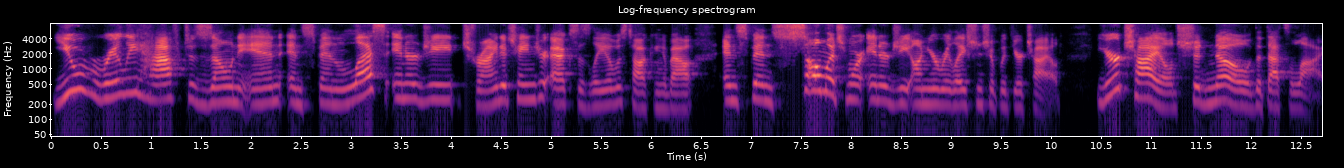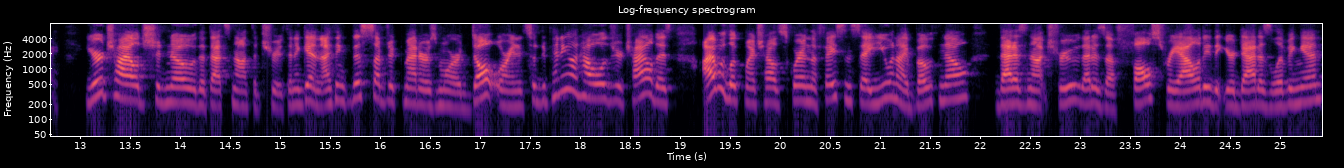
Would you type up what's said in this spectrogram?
you really have to zone in and spend less energy trying to change your ex, as Leah was talking about, and spend so much more energy on your relationship with your child. Your child should know that that's a lie your child should know that that's not the truth. And again, I think this subject matter is more adult oriented. So, depending on how old your child is, I would look my child square in the face and say, You and I both know that is not true. That is a false reality that your dad is living in.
